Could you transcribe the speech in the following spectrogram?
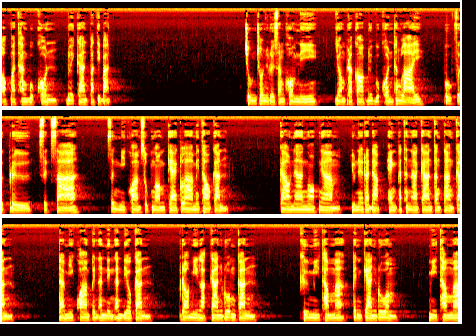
ออกมาทางบุคคลด้วยการปฏิบัติ ชุมชนหรือสังคมนี้ยอมประกอบด้วยบุคคลทั้งหลาย ผู้ฝึกปรือ ศึกษา ซึ่งมีความสุขงอมแก่กล้าไม่เท่ากัน ก้าวหน้างอกงามอยู่ในระดับแห่งพัฒนาการต่างๆกัน แต่มีความเป็นอันหนึ่งอันเดียวกัน เพราะมีหลักการร่วมกัน คือมีธรรมะเป็นแกนร่วม มีธรรมะ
